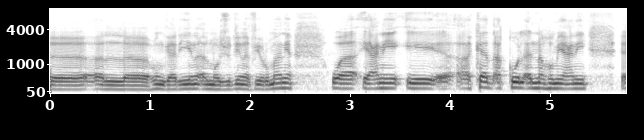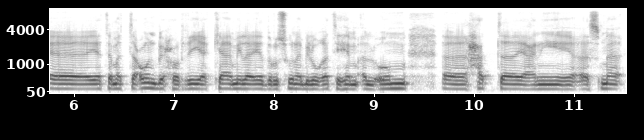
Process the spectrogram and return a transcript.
آه، الهنغاريين الموجودين في رومانيا. ويعني أكاد أقول أنهم يعني آه، يتمتعون بحرية كاملة يدرسون بلغتهم الأم حتى يعني أسماء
